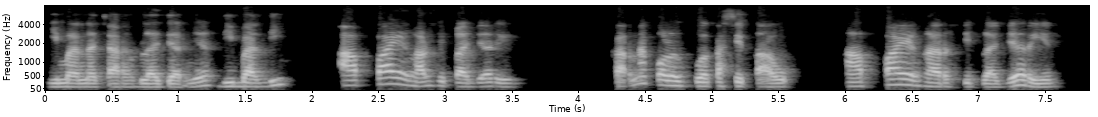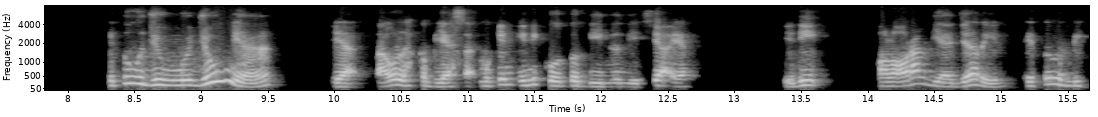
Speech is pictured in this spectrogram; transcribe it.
gimana cara belajarnya, dibanding apa yang harus dipelajari. Karena kalau gue kasih tahu apa yang harus dipelajarin, itu ujung-ujungnya ya tahulah kebiasaan mungkin ini kultur di Indonesia ya. Jadi kalau orang diajarin itu lebih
